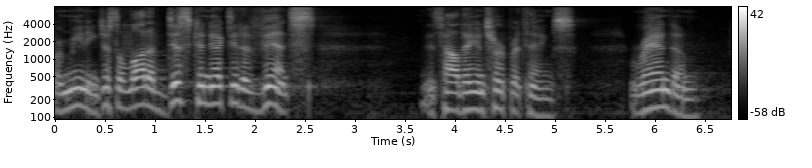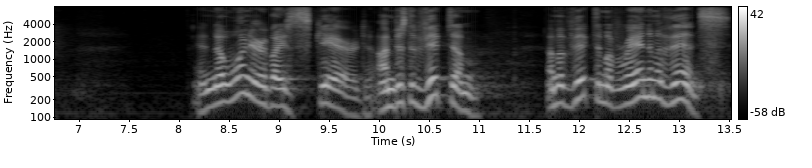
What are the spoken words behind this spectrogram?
or meaning. Just a lot of disconnected events is how they interpret things. Random. And no wonder everybody's scared. I'm just a victim. I'm a victim of random events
